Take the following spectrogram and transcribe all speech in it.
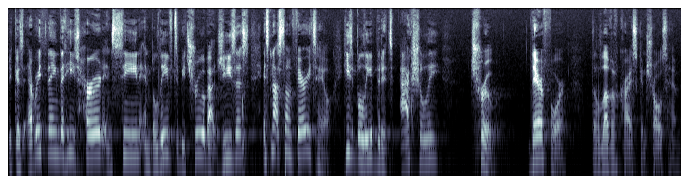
Because everything that he's heard and seen and believed to be true about Jesus, it's not some fairy tale. He's believed that it's actually true. Therefore, the love of Christ controls him.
